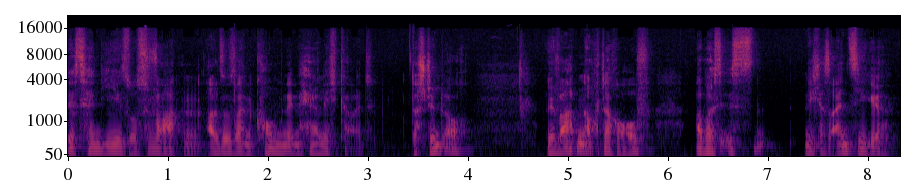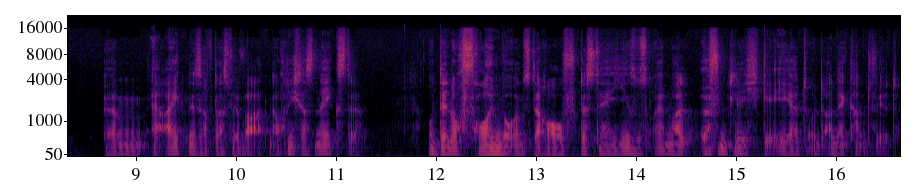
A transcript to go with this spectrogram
des Herrn Jesus warten, also sein Kommen in Herrlichkeit. Das stimmt auch. Wir warten auch darauf, aber es ist nicht das einzige ähm, Ereignis, auf das wir warten, auch nicht das nächste. Und dennoch freuen wir uns darauf, dass der Herr Jesus einmal öffentlich geehrt und anerkannt wird.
